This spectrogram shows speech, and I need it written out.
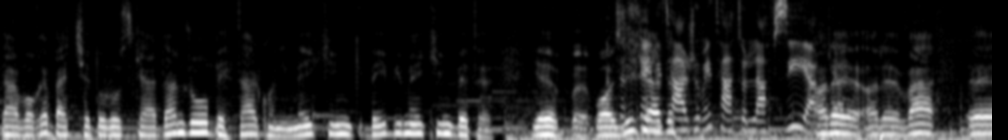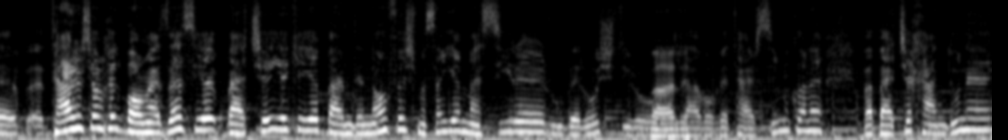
در واقع بچه درست کردن رو بهتر کنیم. Making baby making better. یه بازی خیلی کرده. ترجمه تحت لفظی هم آره کرد. آره. و طرحش هم خیلی بامزه است یه بچه که یه بند نافش مثلا یه مسیر رو به رشدی رو بله. در واقع ترسیم می‌کنه و بچه خندونه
